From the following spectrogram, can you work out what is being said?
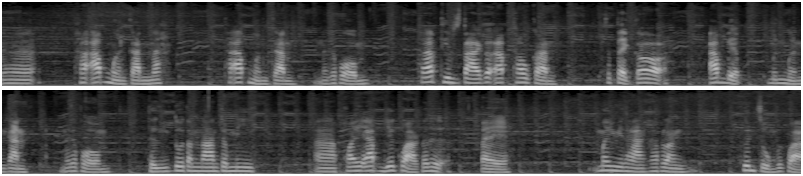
นะฮะถ้าอัพเหมือนกันนะถ้าอัพเหมือนกันนะครับผมถ้า up team style ก็ up เท่ากัน stat ก็ up แบบเหมือนเหมือนกันนะครับผม ถึงตัวตำนานจะมีอ่าพอยอัพเยอะกว่าก็เถอะ แต่ไม่มีทางครับพลังขึ้นสูงไปกว่า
